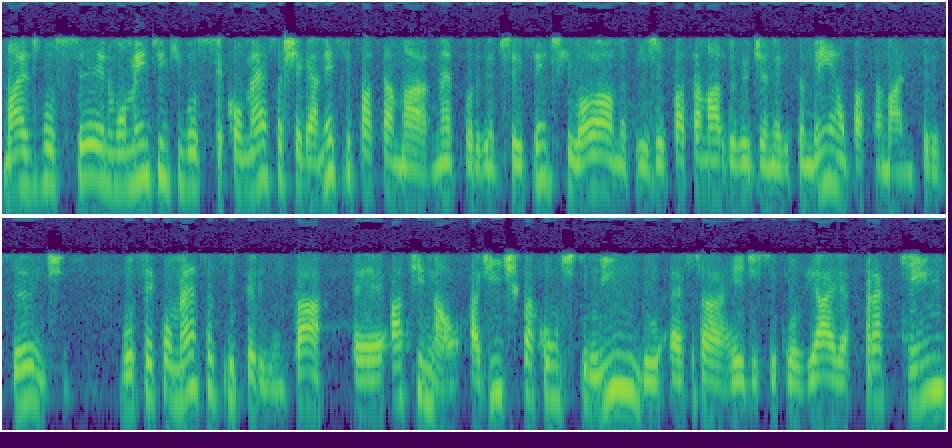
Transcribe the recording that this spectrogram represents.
Mas você, no momento em que você começa a chegar nesse patamar, né, por exemplo, 600 quilômetros, o patamar do Rio de Janeiro também é um patamar interessante, você começa a se perguntar, é, afinal, a gente está construindo essa rede cicloviária para quem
